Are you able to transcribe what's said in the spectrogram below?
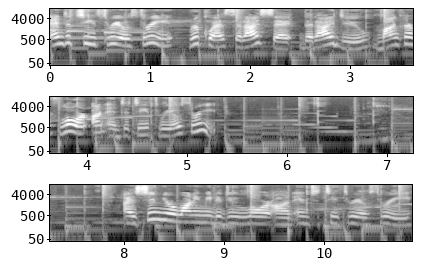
Entity 303 requests that I say that I do Minecraft lore on Entity 303. I assume you're wanting me to do lore on Entity 303,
